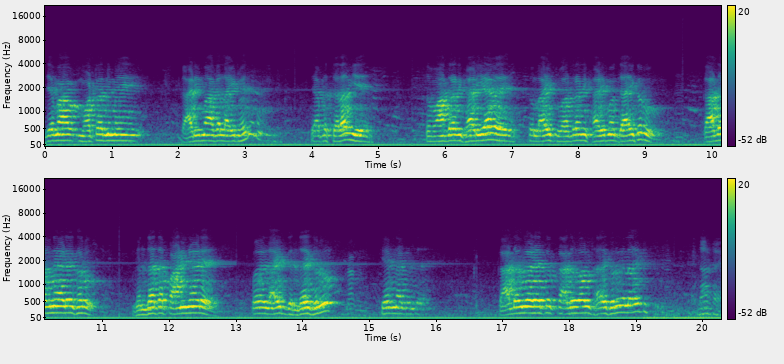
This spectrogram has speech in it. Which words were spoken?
જેમાં મોટરની ગાડીમાં આગળ લાઈટ હોય ને, તે આપણે ચલાવીએ, તો વાંદરાની ખાડી આવે, તો લાઈટ વાંદરાની ખાડીમાં જાય ખરું. કાદવને અડે ખરું. ગંધાતા પાણીને અડે પણ લાઈટ ગંધાય ખરું? કેમ ના ગંધાય? કાદવ અડે તો કાદવ વાળું થાય ખરું એ લાઈટ? આપે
